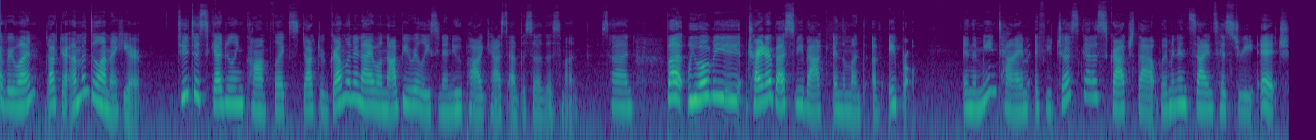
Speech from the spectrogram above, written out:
everyone, Dr. Emma Dilemma here. Due to scheduling conflicts, Dr. Gremlin and I will not be releasing a new podcast episode this month. Sad. But we will be trying our best to be back in the month of April. In the meantime, if you just gotta scratch that women in science history itch,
